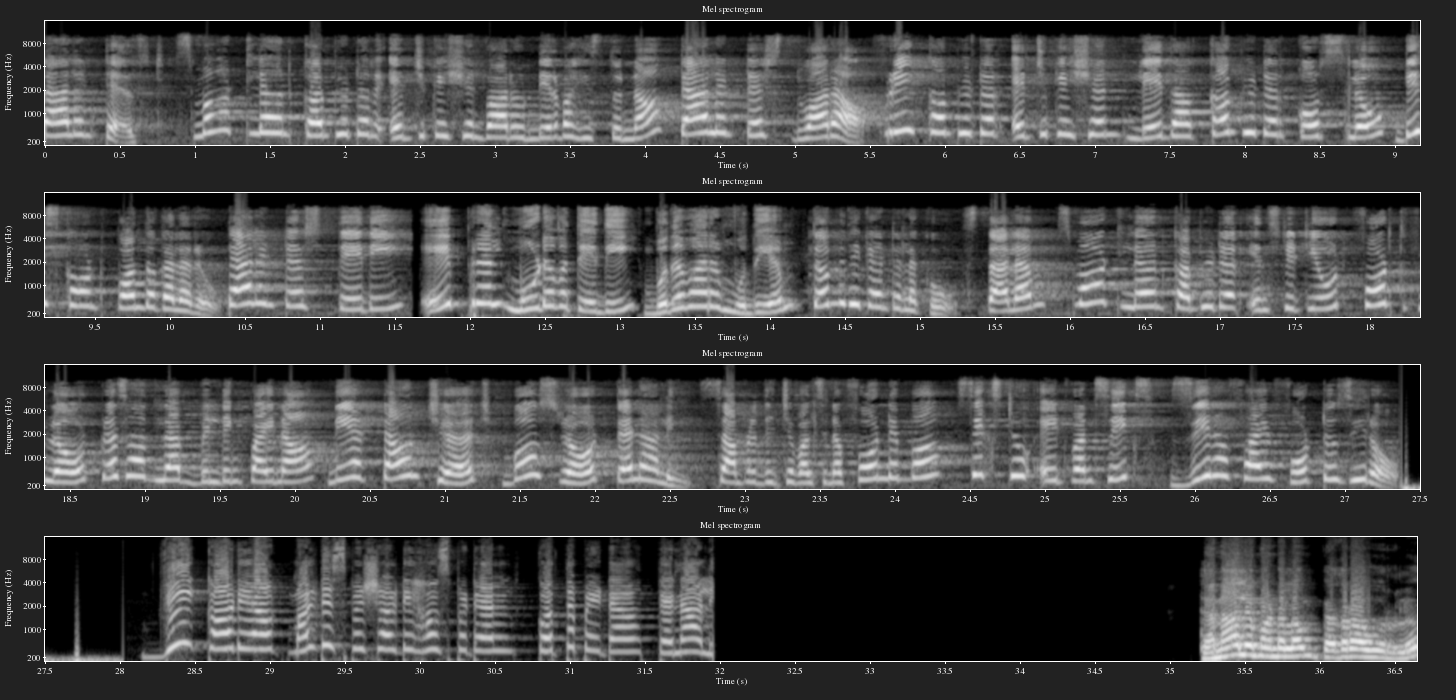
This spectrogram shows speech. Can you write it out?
Talent test. Smart learn computer education వారు నిర్వహిస్తున్న talent test ద్వారా ఫ్రీ కంప్యూటర్ ఎడ్యుకేషన్ లేదా కంప్యూటర్ కోర్స్లో డిస్కౌంట్ పొందగలరు. టాలెంట్ టెస్ట్ తేదీ ఏప్రిల్ మూడవ తేదీ బుధవారం ఉదయం తొమ్మిది గంటలకు. స్థలం smart learn computer institute fourth floor Prasad lab building పైన near town church Bose road Tenali. సంప్రదించవలసిన phone number six two eight one six zero five four two zero. V cardiac multi speciality hospital Kothapeta Tenali. Tenali మండలం పెదరావూరులో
